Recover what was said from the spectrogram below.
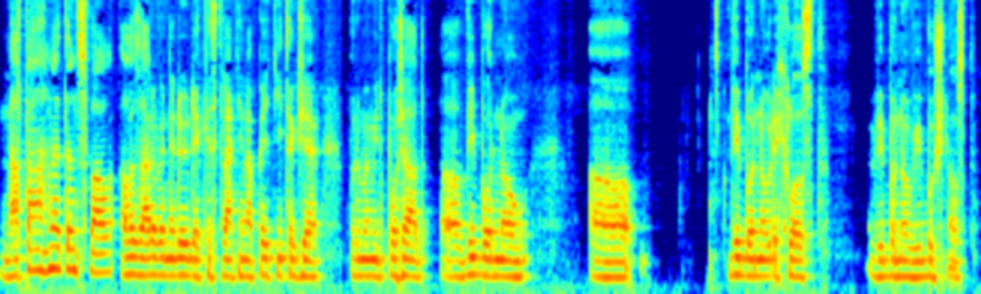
natáhne ten sval, ale zároveň nedojde ke ztrátě napětí, takže budeme mít pořád výbornou výbornou rychlost, výbornou výbušnost.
